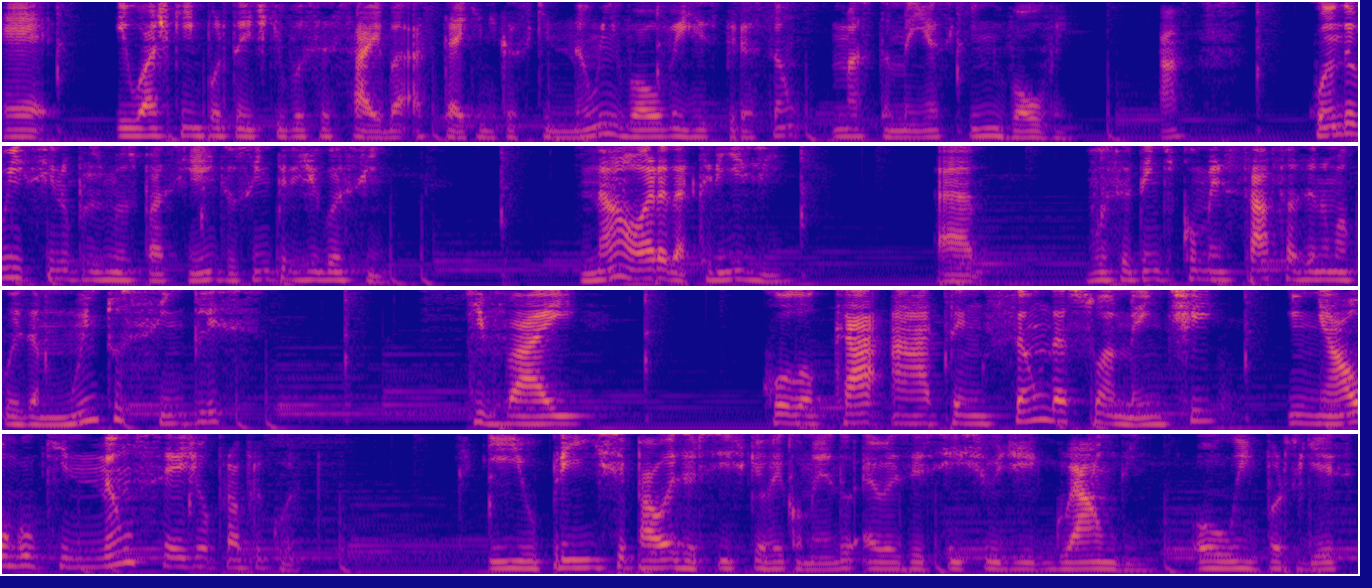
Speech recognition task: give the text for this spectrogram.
É, eu acho que é importante que você saiba as técnicas que não envolvem respiração, mas também as que envolvem, tá? Quando eu ensino para os meus pacientes, eu sempre digo assim: na hora da crise, uh, você tem que começar fazendo uma coisa muito simples que vai colocar a atenção da sua mente em algo que não seja o próprio corpo. E o principal exercício que eu recomendo é o exercício de grounding, ou em português,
